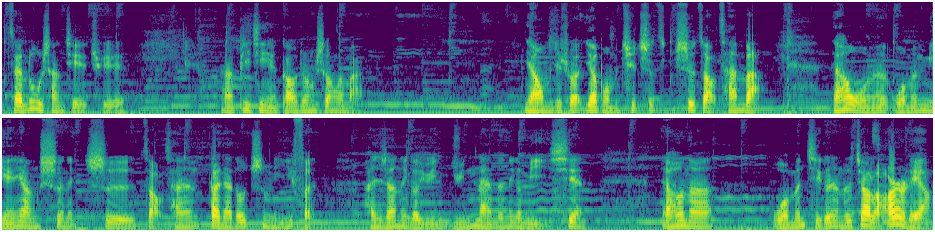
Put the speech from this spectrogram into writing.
在路上解决，啊，毕竟也高中生了嘛。然后我们就说，要不我们去吃吃早餐吧。然后我们我们绵阳市那是早餐，大家都吃米粉，很像那个云云南的那个米线。然后呢，我们几个人都叫了二两，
